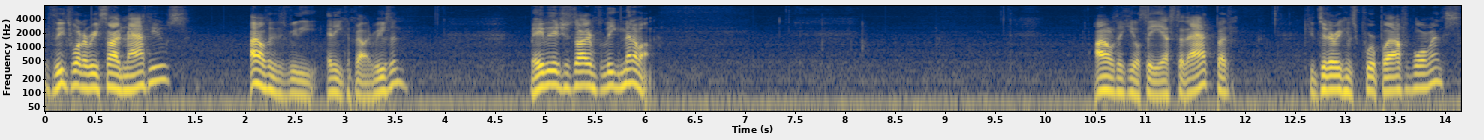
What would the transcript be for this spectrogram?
If Leafs want to re-sign Matthews, I don't think there's really any compelling reason. Maybe they should sign him for league minimum. I don't think he'll say yes to that, but considering his poor playoff performance,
